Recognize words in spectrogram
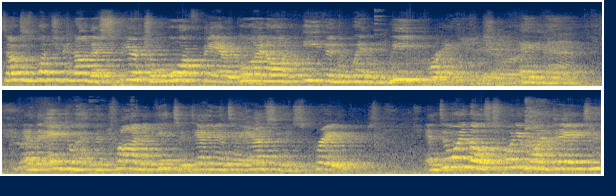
So I just want you to know there's spiritual warfare going on even when we pray. Amen. And the angel had been trying to get to Daniel to answer his prayers. And during those 21 days,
